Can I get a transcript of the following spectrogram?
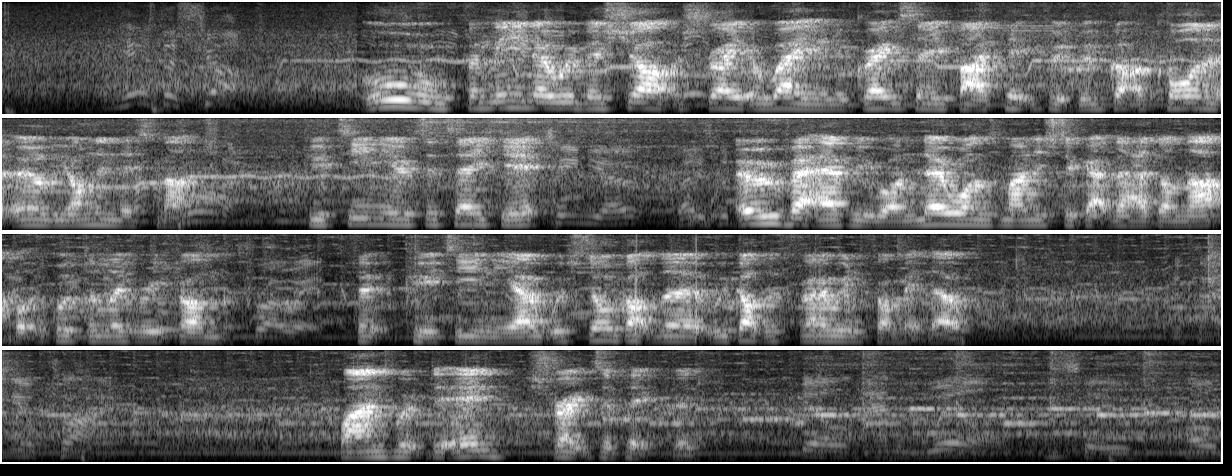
here's the shot. Ooh, Firmino with a shot straight away and a great save by Pickford. We've got a corner early on in this match. Coutinho to take it Coutinho plays the over everyone. No one's managed to get the head on that, but a good delivery from throw in. F- Coutinho. We've still got the we got the throw in from it though. Klein's whipped it in straight to Pickford. Skill and will to hold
